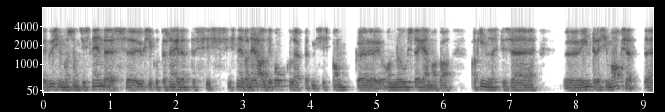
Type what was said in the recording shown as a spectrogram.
ja küsimus on siis nendes üksikutes näidetes, siis, siis need on eraldi kokkulepped, mis siis pank on nõus tegema, aga, aga kindlasti see intressimaksete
